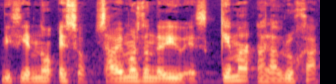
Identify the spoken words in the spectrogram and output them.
diciendo eso, sabemos dónde vives, quema a la bruja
